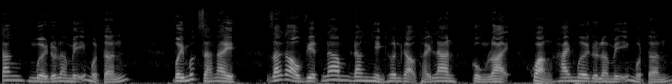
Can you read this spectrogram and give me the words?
tăng 10 đô la Mỹ một tấn. Với mức giá này, giá gạo Việt Nam đang nhỉnh hơn gạo Thái Lan cùng loại khoảng 20 đô la Mỹ một tấn.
